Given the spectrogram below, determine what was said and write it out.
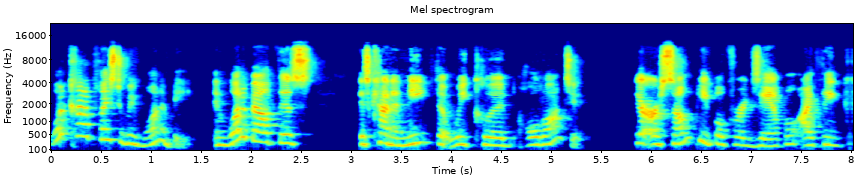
what kind of place do we want to be? And what about this is kind of neat that we could hold on to? There are some people, for example, I think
